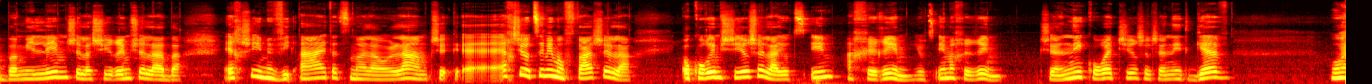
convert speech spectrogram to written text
במילים של השירים שלה, באיך שהיא מביאה את עצמה לעולם, כש, איך שיוצאים ממופע שלה, או קוראים שיר שלה, יוצאים אחרים, יוצאים אחרים. כשאני קוראת שיר של שנית גב, וואו,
